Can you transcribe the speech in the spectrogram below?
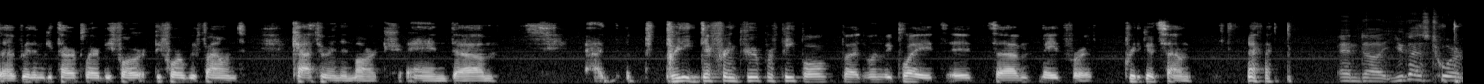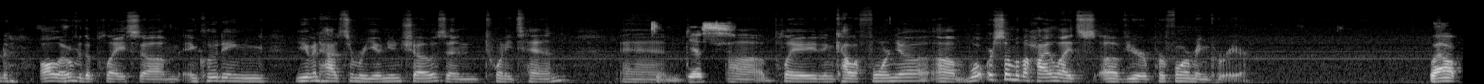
uh, rhythm guitar player before before we found Catherine and Mark. And um, a pretty different group of people, but when we played, it um, made for a pretty good sound. and uh, you guys toured all over the place, um, including you even had some reunion shows in 2010 and yes, uh, played in California. Um, what were some of the highlights of your performing career? Well,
